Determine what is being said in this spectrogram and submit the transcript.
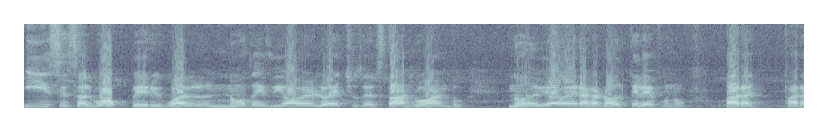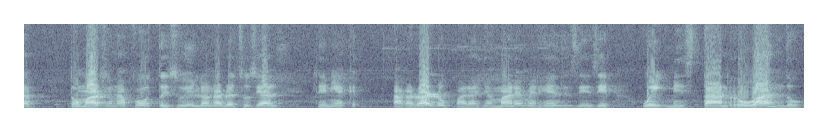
Y se salvó, pero igual no debió haberlo hecho, o sea, estaban robando. No debió haber agarrado el teléfono para, para tomarse una foto y subirla a una red social. Tenía que agarrarlo para llamar a emergencias y decir, wey, me están robando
